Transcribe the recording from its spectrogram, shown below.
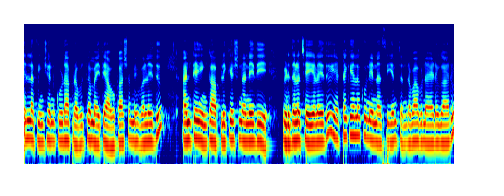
ఏళ్ళ ఫింక్షన్ కూడా ప్రభుత్వం అయితే అవకాశం ఇవ్వలేదు. అంటే ఇంకా అప్లికేషన్ అనేది విడుదల చేయలేదు. ఎట్టకేలకు నిన్న సీఎం చంద్రబాబు నాయుడు గారు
